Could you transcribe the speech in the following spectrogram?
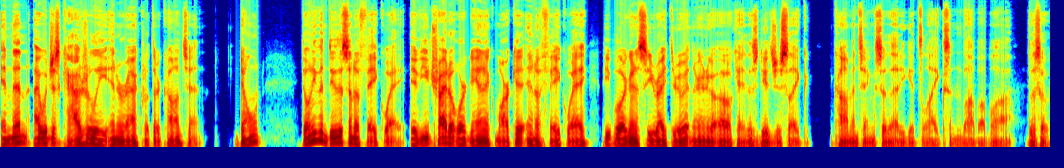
And then I would just casually interact with their content. Don't don't even do this in a fake way. If you try to organic market in a fake way, people are going to see right through it and they're going to go, "Oh, okay, this dude's just like commenting so that he gets likes and blah blah blah." So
